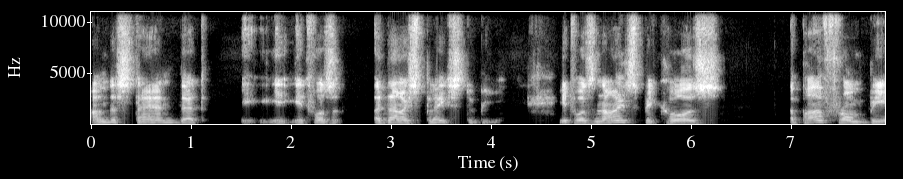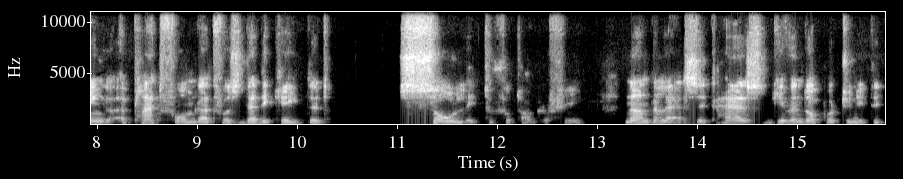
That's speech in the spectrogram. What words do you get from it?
understand that it, it was a nice place to be. It was nice because apart from being a platform that was dedicated solely to photography, nonetheless, it has given the opportunity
